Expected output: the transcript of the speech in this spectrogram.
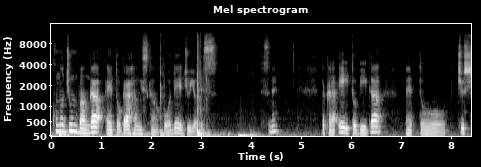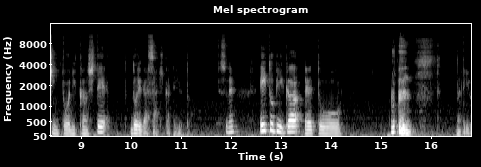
この順番が、えっ、ー、と、グラハンスカン法で重要です。ですね。だから A と B が、えっ、と、中心とに関してどれが先かというと。ですね。A と B が、えっ、と、なんていう、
